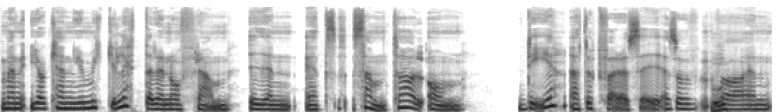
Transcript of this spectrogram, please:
men jag kan ju mycket lättare nå fram i en, ett samtal om det, att uppföra sig, alltså vara en,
